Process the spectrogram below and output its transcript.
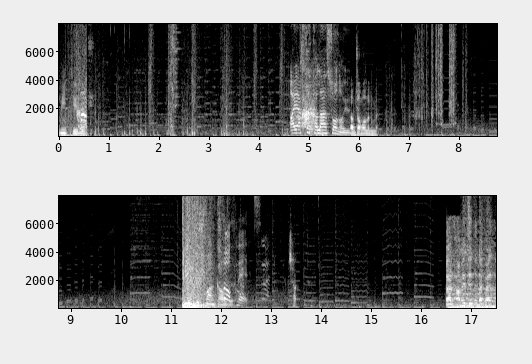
Mid geliyor. Ayakta kalan son oyuncu. Tamam tamam alırım ben. Bir düşman kaldı. Çok net. Merhamet edin efendim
